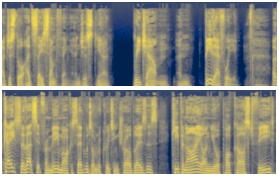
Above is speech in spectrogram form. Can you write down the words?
I just thought I'd say something and just, you know, reach out and, and be there for you. Okay, so that's it from me, Marcus Edwards on Recruiting Trailblazers. Keep an eye on your podcast feed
